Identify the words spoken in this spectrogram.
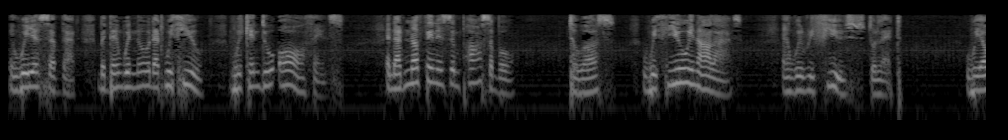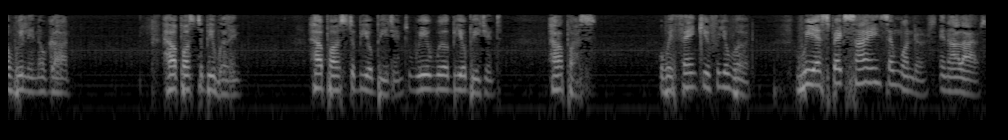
And we accept that. But then we know that with you, we can do all things. And that nothing is impossible to us with you in our lives. And we refuse to let. We are willing, oh God. Help us to be willing. Help us to be obedient. We will be obedient. Help us. We thank you for your word. We expect signs and wonders in our lives.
